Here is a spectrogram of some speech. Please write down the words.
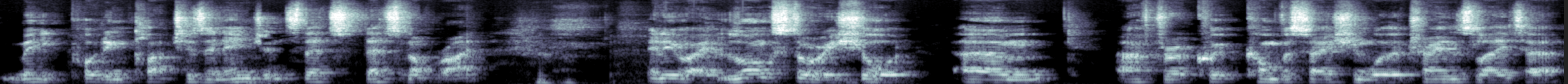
me putting clutches in engines? That's that's not right." anyway, long story short, um, after a quick conversation with a translator,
